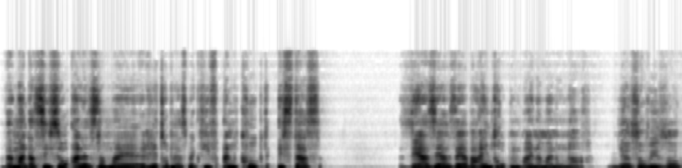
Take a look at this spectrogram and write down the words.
wenn man das sich so alles nochmal retroperspektiv anguckt, ist das sehr, sehr, sehr beeindruckend, meiner Meinung nach. Ja, sowieso.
